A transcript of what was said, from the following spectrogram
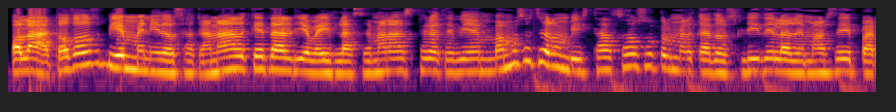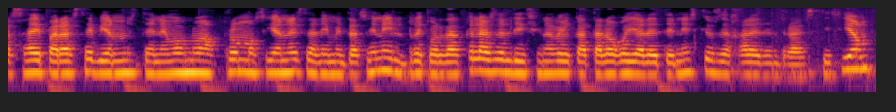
Hola a todos, bienvenidos al canal. ¿Qué tal lleváis la semana? Espero que bien. Vamos a echar un vistazo a supermercados Lidl, además de Parsa. Y para este viernes tenemos nuevas promociones de alimentación. Y recordad que las del 19 el catálogo ya le tenéis, que os dejaré dentro de la descripción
